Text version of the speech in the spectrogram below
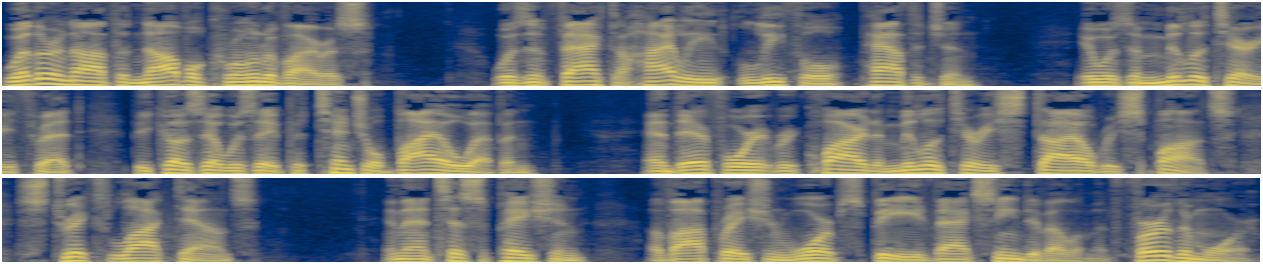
Whether or not the novel coronavirus was in fact a highly lethal pathogen, it was a military threat because it was a potential bioweapon, and therefore it required a military style response, strict lockdowns, in anticipation of Operation Warp Speed vaccine development. Furthermore,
